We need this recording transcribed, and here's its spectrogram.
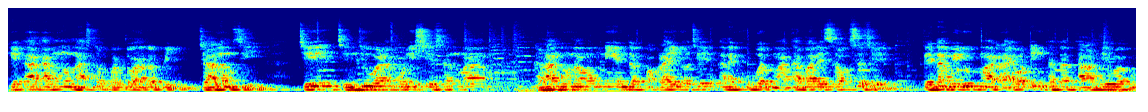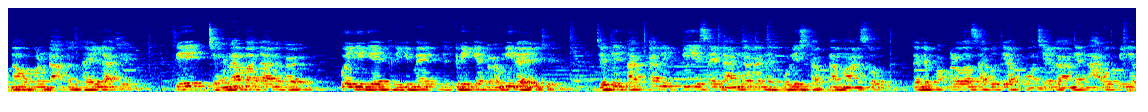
કે આ કામનો નાસ્તો ફરતો આરોપી જાલમસિંહ જે ઝીંઝુવાડા પોલીસ સ્ટેશનમાં ઘણા ગુનાઓની અંદર પકડાયેલો છે અને ખૂબ જ માથાભારે શખ્સ છે. તેના વિરુદ્ધમાં રાયોટિંગ થતા ધાર જેવા ગુનાઓ પણ દાખલ થયેલા છે. તે જેના બાદ આગળ કોઈ જગ્યાએ ક્રિકેટ ક્રિકેટ રમી રહે છે. જેથી તાત્કાલિક પીએસઆઈ ડાંગર અને પોલીસ સ્ટાફના માણસો તેને પકડવા સારું ત્યાં પહોંચેલા અને આરોપીને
